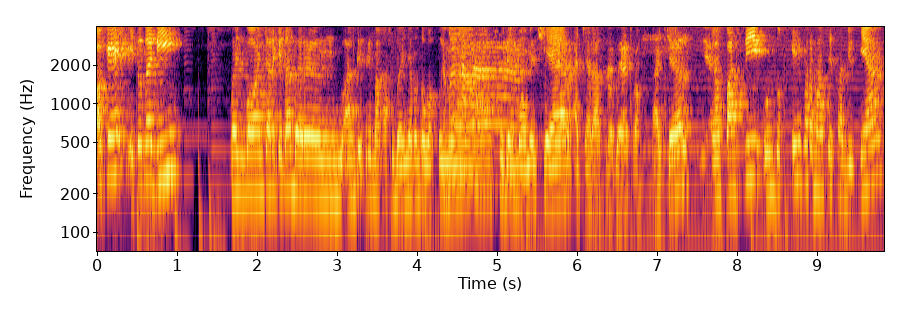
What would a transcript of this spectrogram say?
Oke, itu tadi wawancara kita bareng Bu Anti. Terima kasih banyak untuk waktunya Sama-sama. sudah mau share acara Surabaya Cross Culture. Ya. Yang pasti untuk informasi selanjutnya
